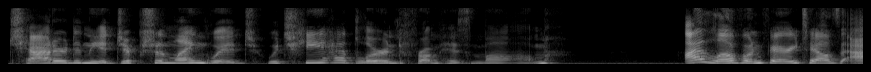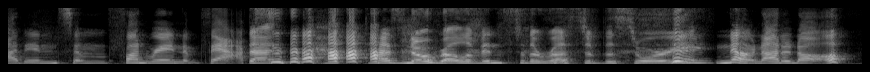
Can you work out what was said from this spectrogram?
chattered in the Egyptian language, which he had learned from his mom. I love when fairy tales add in some fun random facts. That has no relevance to the rest of the story. no, not at all.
